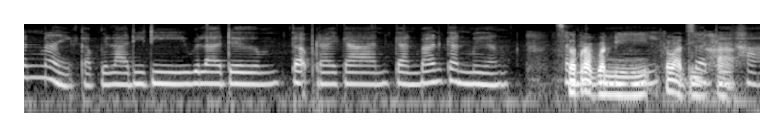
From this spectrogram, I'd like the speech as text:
กันใหม่กับเวลาดีๆ เวลาเดิมกับรายการการบ้านการเมืองสำหรับวันนี้ สวัสดีสวัสดีค่ะค่ะ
